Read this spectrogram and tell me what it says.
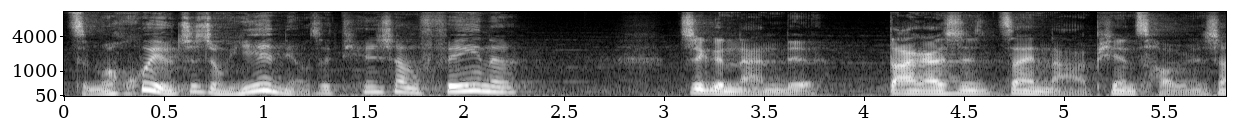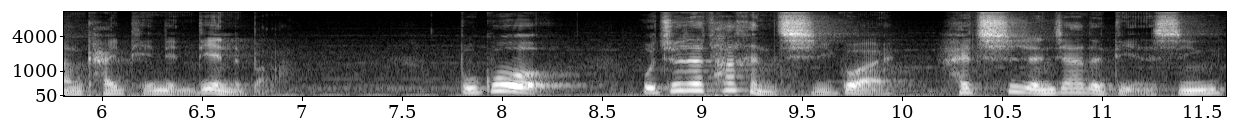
怎么会有这种夜鸟在天上飞呢？这个男的大概是在哪片草原上开甜点店的吧？不过我觉得他很奇怪，还吃人家的点心，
